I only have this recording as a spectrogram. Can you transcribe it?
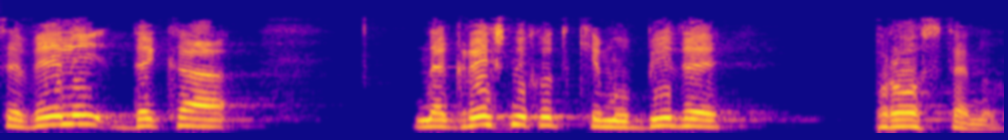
се вели дека на грешникот ќе му биде простено.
